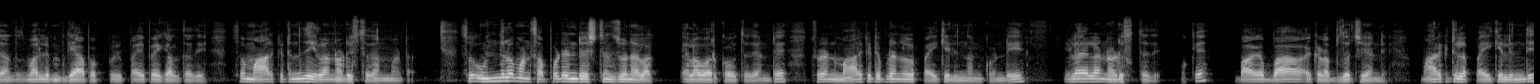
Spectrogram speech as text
దాని తర్వాత మళ్ళీ గ్యాప్ అప్ పై పైకి వెళ్తుంది. సో మార్కెట్ అనేది ఇలా నడుస్తుంది అనమాట సో ఇందులో మన సపోర్ట్ అండ్ డిస్టెన్స్ జోన్ ఎలా ఎలా వర్క్ అవుతుంది అంటే చూడండి మార్కెట్ ఎప్పుడైనా ఇలా పైకి వెళ్ళింది అనుకోండి ఇలా ఇలా నడుస్తుంది. ఓకే బాగా బాగా ఇక్కడ అబ్జర్వ్ చేయండి. మార్కెట్ ఇలా పైకి వెళ్ళింది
